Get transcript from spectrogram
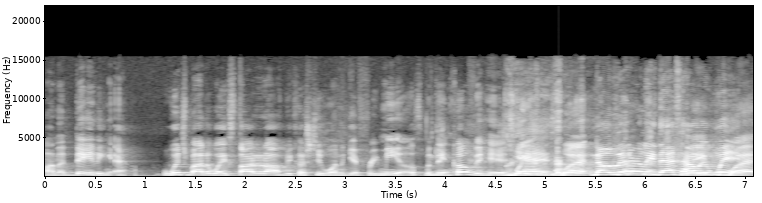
on a dating app. Which by the way started off because she wanted to get free meals, but then COVID hit. Yes. what? No, literally, that's how Wait, it went. what?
